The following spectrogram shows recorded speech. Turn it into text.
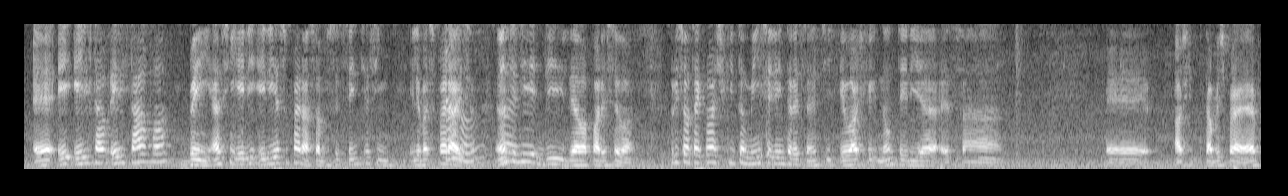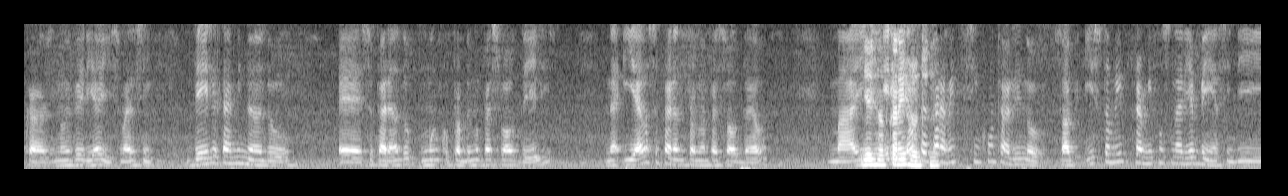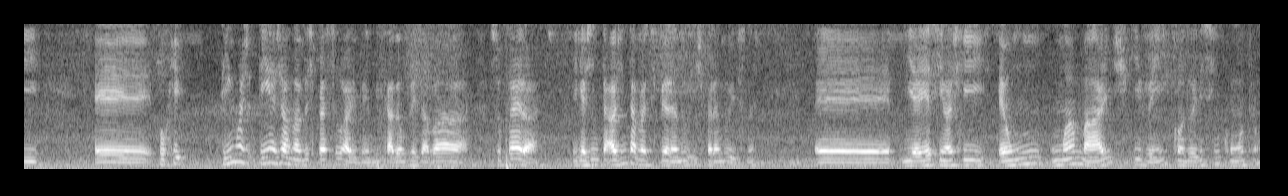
é, ele, ele, tava, ele tava bem. Assim, ele, ele ia superar, sabe? Você sente assim, ele vai superar Aham, isso. é. Antes de, de dela aparecer lá. Por isso até que eu acho que também seria interessante. Eu acho que não teria essa. é, acho que talvez pra época a gente não veria isso, mas assim, dele terminando, é, superando um, um problema pessoal dele, né? E ela superando o problema pessoal dela. Mas E eles não ficarem juntos, né? necessariamente se encontrarem de novo, sabe? Isso também pra mim funcionaria bem, assim, de. É, porque tem, uma, tem as jornadas pessoais que cada um precisava superar. E que a gente, tá- a gente tava esperando, esperando isso, né? É, e aí, assim, eu acho que é um, um a mais que vem quando eles se encontram,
